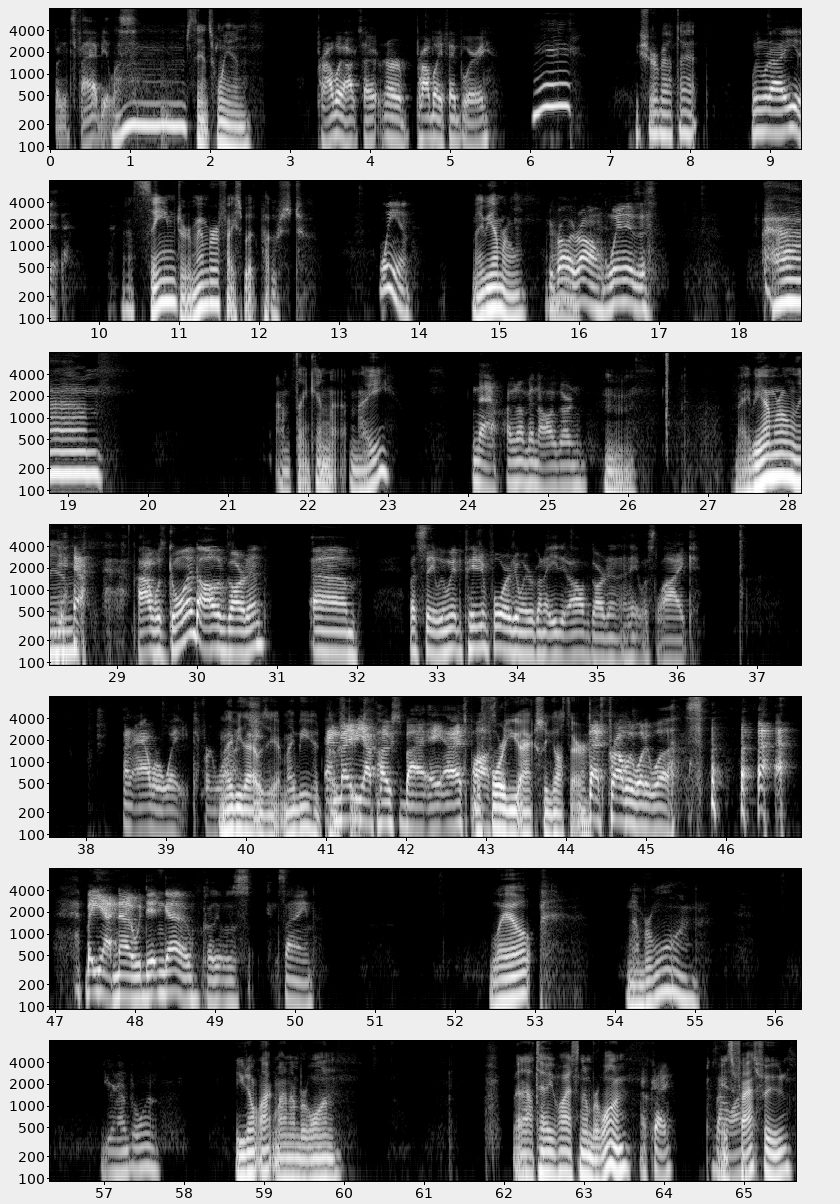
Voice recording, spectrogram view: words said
But it's fabulous. Mm, since when? Probably October or probably February. Eh. You sure about that? When would I eat it? I seem to remember a Facebook post. When? Maybe I'm wrong. You're probably uh, wrong. When is it? Um, I'm thinking May. No, I've not been to Olive Garden. Hmm. Maybe I'm wrong then. Yeah. I was going to Olive Garden. Um, let's see. We went to Pigeon Forge and we were going to eat at Olive Garden, and it was like an hour wait for lunch. Maybe that was it. Maybe you had posted And maybe I posted by eight. That's possible. before you actually got there. That's probably what it was. but yeah, no, we didn't go because it was insane. Well, number one. You're number one. You don't like my number one. But I'll tell you why it's number one. Okay. It's fast food.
